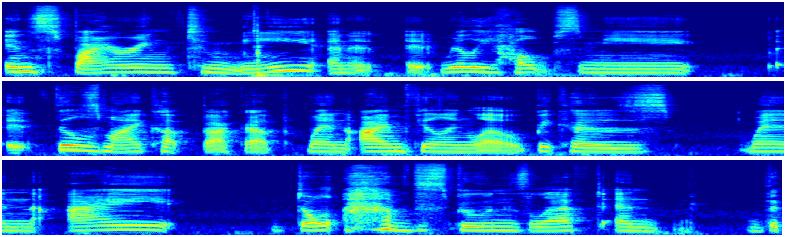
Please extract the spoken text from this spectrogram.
inspiring to me and it, it really helps me it fills my cup back up when i'm feeling low because when i don't have the spoons left and the,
